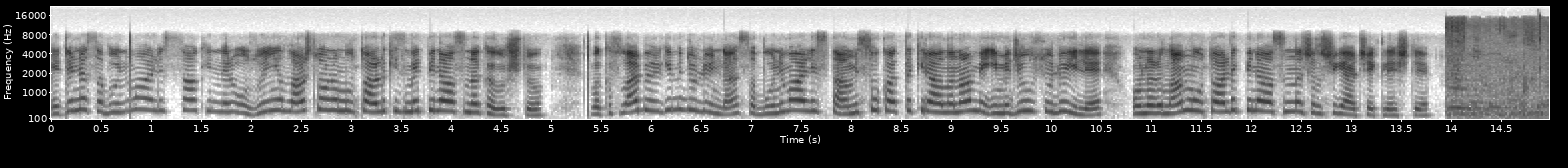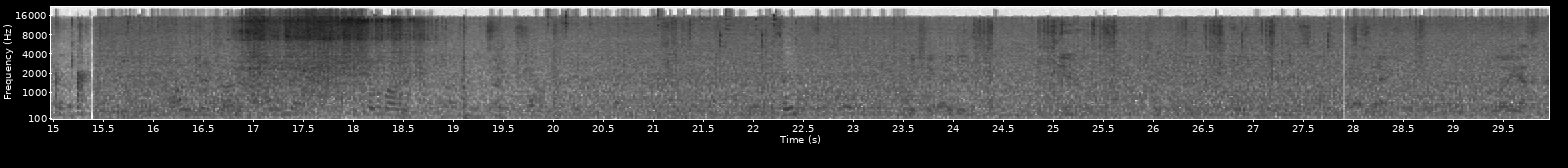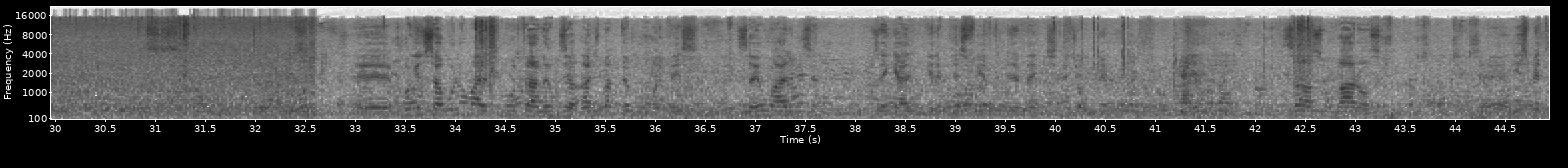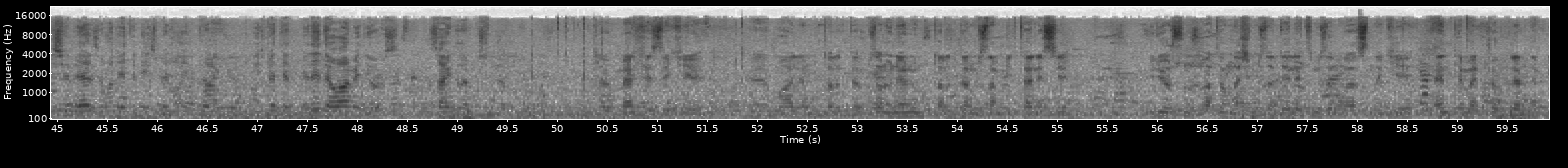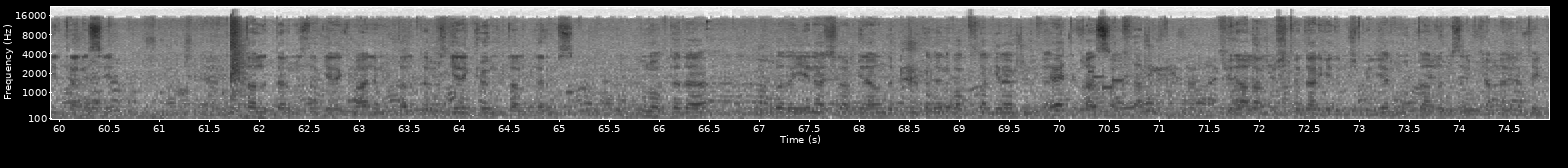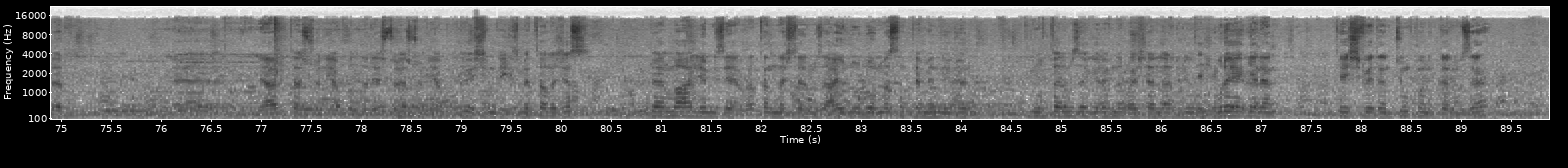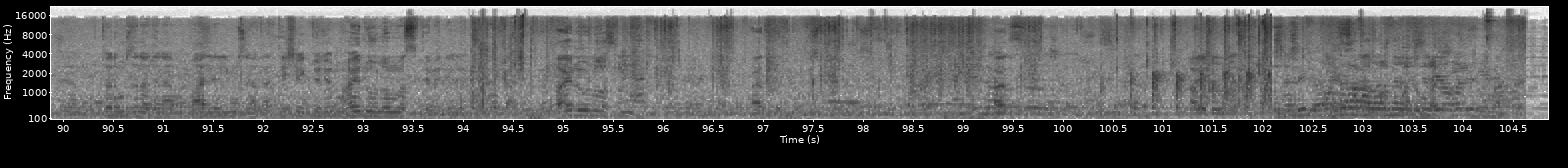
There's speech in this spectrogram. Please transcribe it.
Edirne Sabuni Mahallesi sakinleri uzun yıllar sonra muhtarlık hizmet binasına kavuştu. Vakıflar Bölge Müdürlüğü'nden Sabuni Mahallesi Tamiz Sokak'ta kiralanan ve imece usulü ile onarılan muhtarlık binasının açılışı gerçekleşti. Teşekkür ediyorum. Kolay gelsin. Ee, Bugün Sabunlu Mahallesi muhtarlığımızı açmakta bulunmaktayız. Sayın Valimizin bize gel, gelip teşvik etmelerinden işine çok memnunum. Sağ olsun, var olsun. Ee, hizmet için her zaman Edirne hizmet, hizmet etmeye de devam ediyoruz. Saygılarımı sunuyorum. Tabii merkezdeki e, mahalle muhtarlıklarımızdan, önemli muhtarlıklarımızdan bir tanesi. Biliyorsunuz vatandaşımızla devletimizin arasındaki en temel köprülerden bir tanesi muhtarlıklarımızdır. Gerek mahalle muhtarlıklarımız, gerek köy muhtarlıklarımız. Bu noktada burada yeni açılan binanın da bildiğim kadarıyla Vakıflar Genel Müdürlüğü'nde. Evet, Burası kiralanmış, tedarik edilmiş bir yer. Muhtarlığımızın imkanlarıyla tekrar e, rehabilitasyonu yapıldı, restorasyonu yapıldı ve şimdi hizmete alacağız. Ben mahallemize, vatandaşlarımıza hayırlı uğurlu olmasını temenni ediyorum. Muhtarımıza görevinde başarılar diliyorum. Buraya gelen, teşrif eden tüm konuklarımıza muhtarımızın adına, mahallelimizin adına teşekkür ediyorum. Hayırlı uğurlu olması temenni ediyorum. Hayırlı uğurlu olsun. Hadi bakalım. Bismillah. Hadi. Hayırlı uğurlu olsun.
